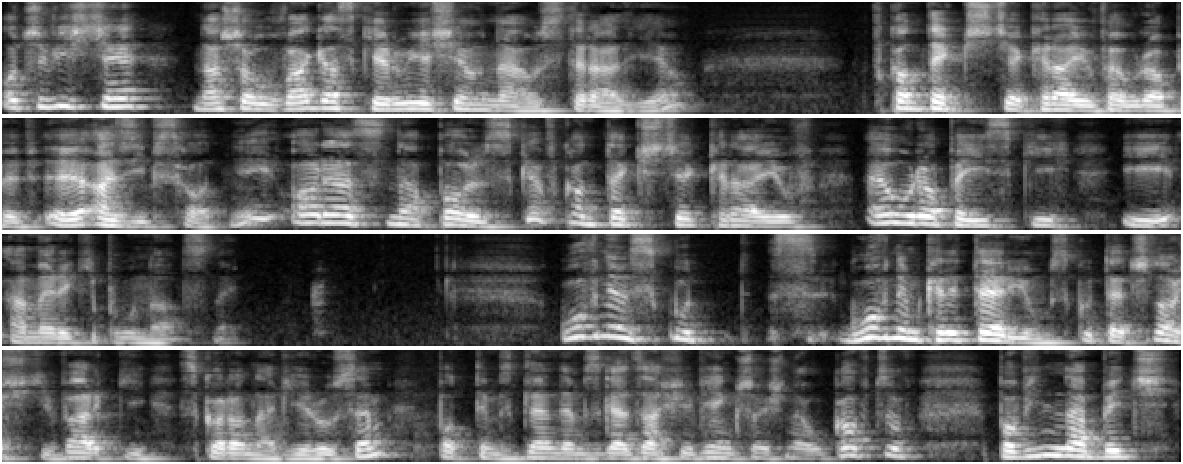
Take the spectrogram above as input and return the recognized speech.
Oczywiście nasza uwaga skieruje się na Australię w kontekście krajów Europy, e, Azji Wschodniej oraz na Polskę w kontekście krajów europejskich i Ameryki Północnej. Głównym, głównym kryterium skuteczności walki z koronawirusem, pod tym względem zgadza się większość naukowców, powinna być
